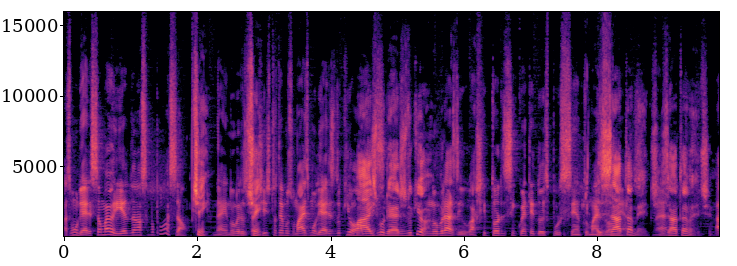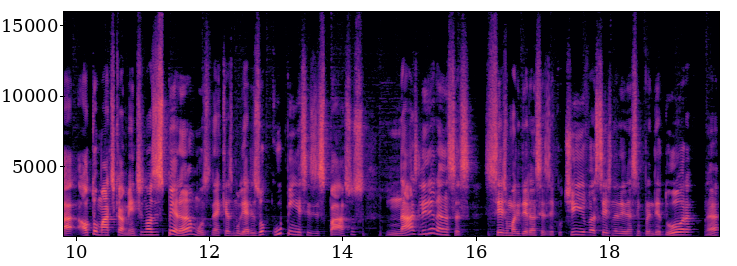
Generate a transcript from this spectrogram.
As mulheres são a maioria da nossa população. Sim, Né? Em números estatísticos, temos mais mulheres do que homens mais mulheres do que homens. no Brasil. Acho que em torno de 52% mais exatamente, ou menos. né? exatamente. A- automaticamente nós esperamos né, que as mulheres ocupem esses espaços nas lideranças. Seja uma liderança executiva, seja na liderança empreendedora, né?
